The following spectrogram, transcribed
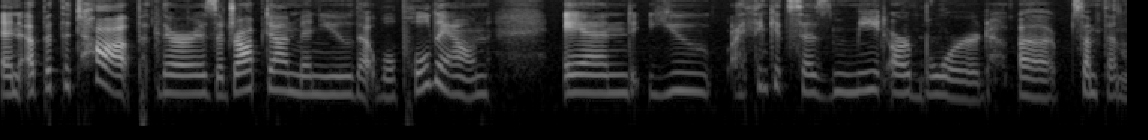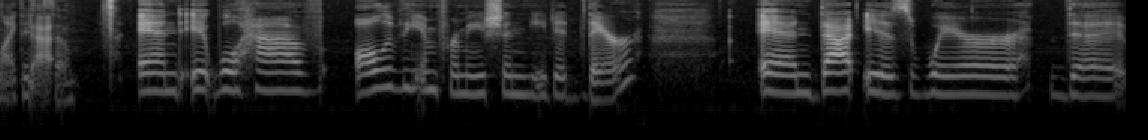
And up at the top, there is a drop down menu that will pull down, and you, I think it says meet our board, uh, something like think that. so. And it will have all of the information needed there. And that is where the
